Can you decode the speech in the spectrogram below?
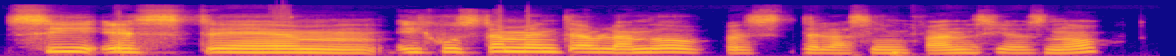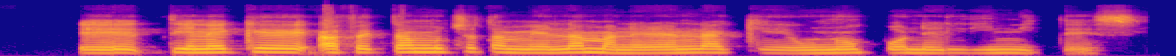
Sí, este, mm, y justamente hablando pues de las infancias, ¿no? Eh, tiene que, afecta mucho también la manera en la que uno pone límites.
